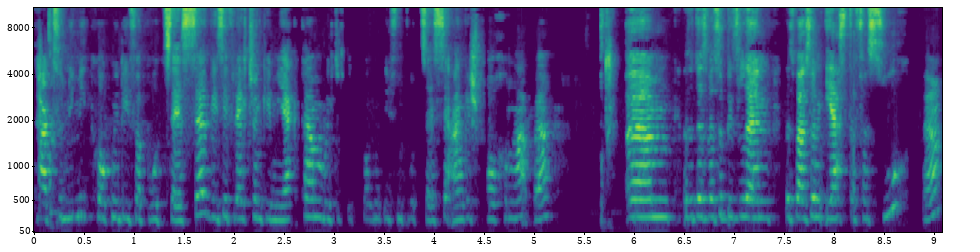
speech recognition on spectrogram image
Taxonomie kognitiver Prozesse, wie Sie vielleicht schon gemerkt haben, wo ich die kognitiven Prozesse angesprochen habe. Ja. Ähm, also das war so ein bisschen ein, das war so ein erster Versuch. Ja.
